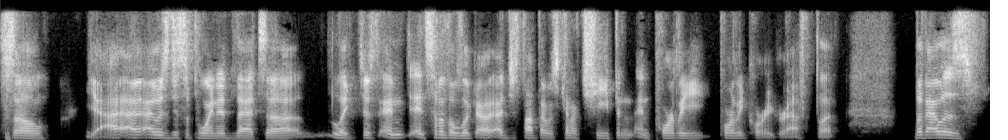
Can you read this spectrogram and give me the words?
So yeah, I, I was disappointed that uh, like just and and some of the look I, I just thought that was kind of cheap and, and poorly poorly choreographed, but but that was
